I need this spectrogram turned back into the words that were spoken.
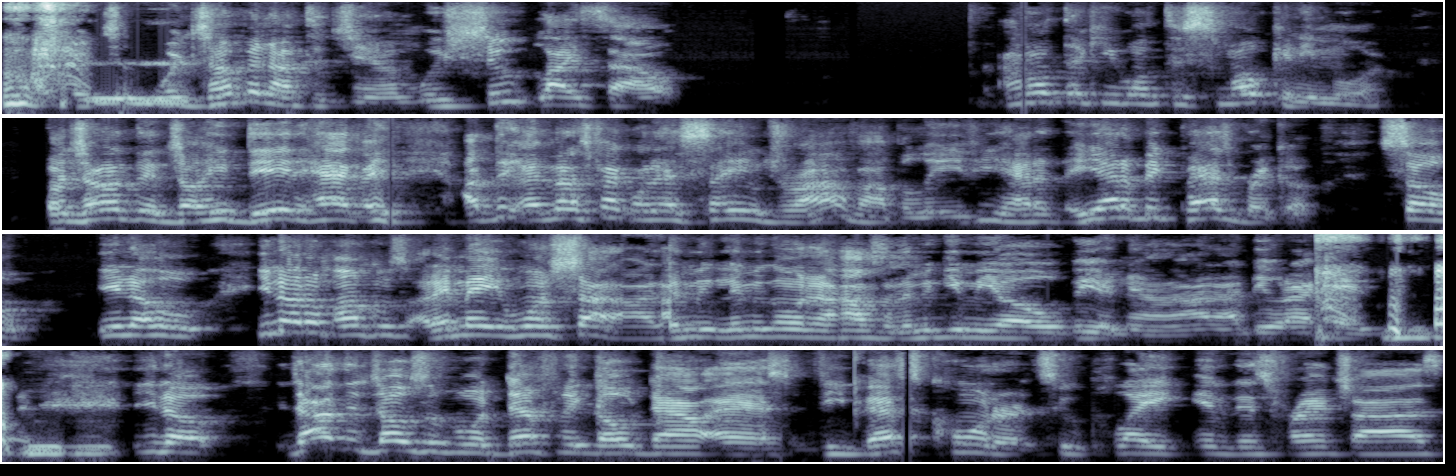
We're, jumping out the gym. We shoot lights out. I don't think he wants to smoke anymore. But Jonathan Joe, he did have a. I think, as a matter of fact, on that same drive, I believe he had a he had a big pass breakup. So you know, you know them uncles. They made one shot. All right, let me let me go in the house and let me give me a old beer now. I, I did what I can. you know, Jonathan Joseph will definitely go down as the best corner to play in this franchise.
